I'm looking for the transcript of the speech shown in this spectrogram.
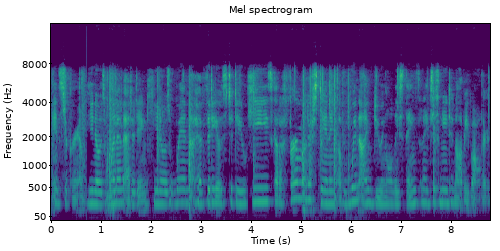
Instagram. He knows when I'm editing. He knows when I have videos to do. He's got a firm understanding of when I'm doing all these things, and I just need to not be bothered.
